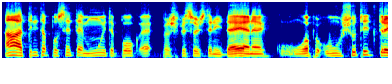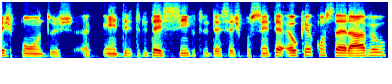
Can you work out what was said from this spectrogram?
ah, 30% é muito, é pouco, é, para as pessoas terem ideia, né? Um, chute de três pontos é, entre 35 e 36% é, é o que é considerável,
